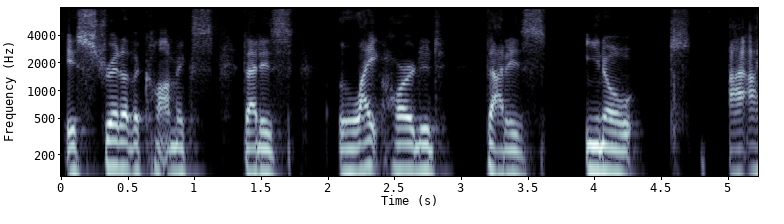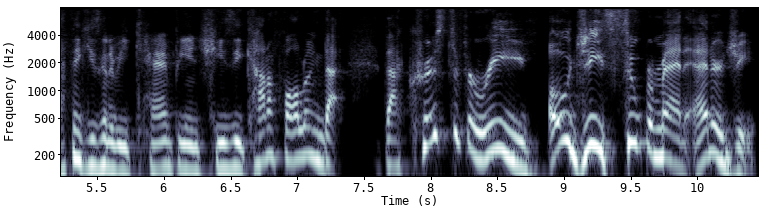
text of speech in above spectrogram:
is straight out of the comics, that is lighthearted, that is, you know, I, I think he's gonna be campy and cheesy, kind of following that that Christopher Reeve OG Superman energy.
